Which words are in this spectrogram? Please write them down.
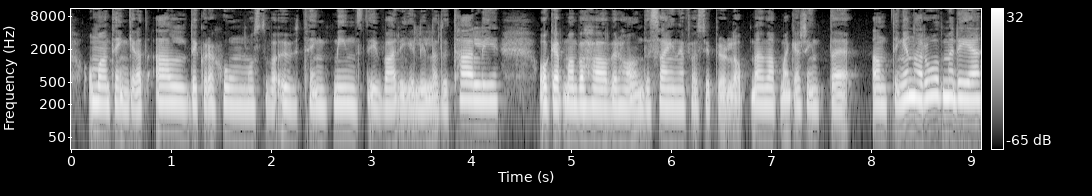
Och man tänker att all dekoration måste vara uttänkt minst i varje lilla detalj och att man behöver ha en designer för sitt bröllop. Men att man kanske inte antingen har råd med det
